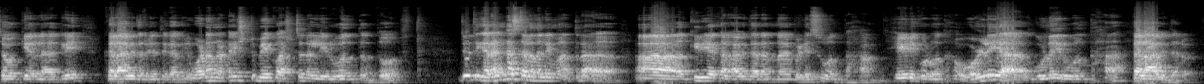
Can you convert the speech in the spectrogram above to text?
ಚೌಕಿಯಲ್ಲಾಗ್ಲಿ ಕಲಾವಿದರ ಜೊತೆಗಾಗ್ಲಿ ಒಡನಾಟ ಎಷ್ಟು ಬೇಕು ಅಷ್ಟರಲ್ಲಿ ಇರುವಂತದ್ದು ಜೊತೆಗೆ ರಂಗಸ್ಥಳದಲ್ಲಿ ಮಾತ್ರ ಆ ಕಿರಿಯ ಕಲಾವಿದರನ್ನ ಬೆಳೆಸುವಂತಹ ಹೇಳಿಕೊಡುವಂತಹ ಒಳ್ಳೆಯ ಗುಣ ಇರುವಂತಹ ಕಲಾವಿದರು.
